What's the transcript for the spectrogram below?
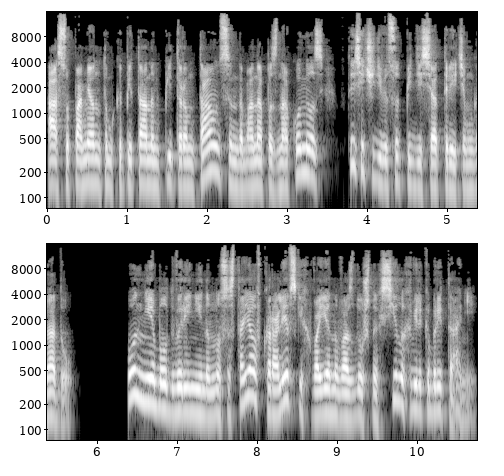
а с упомянутым капитаном Питером Таунсендом она познакомилась в 1953 году. Он не был дворянином, но состоял в Королевских военно-воздушных силах Великобритании.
